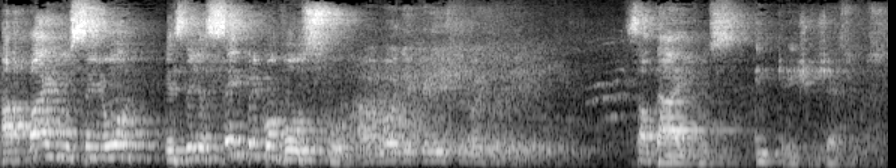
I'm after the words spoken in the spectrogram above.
A paz do Senhor esteja sempre convosco. Amor de Cristo nos uniu. Saudai-vos em Cristo Jesus.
